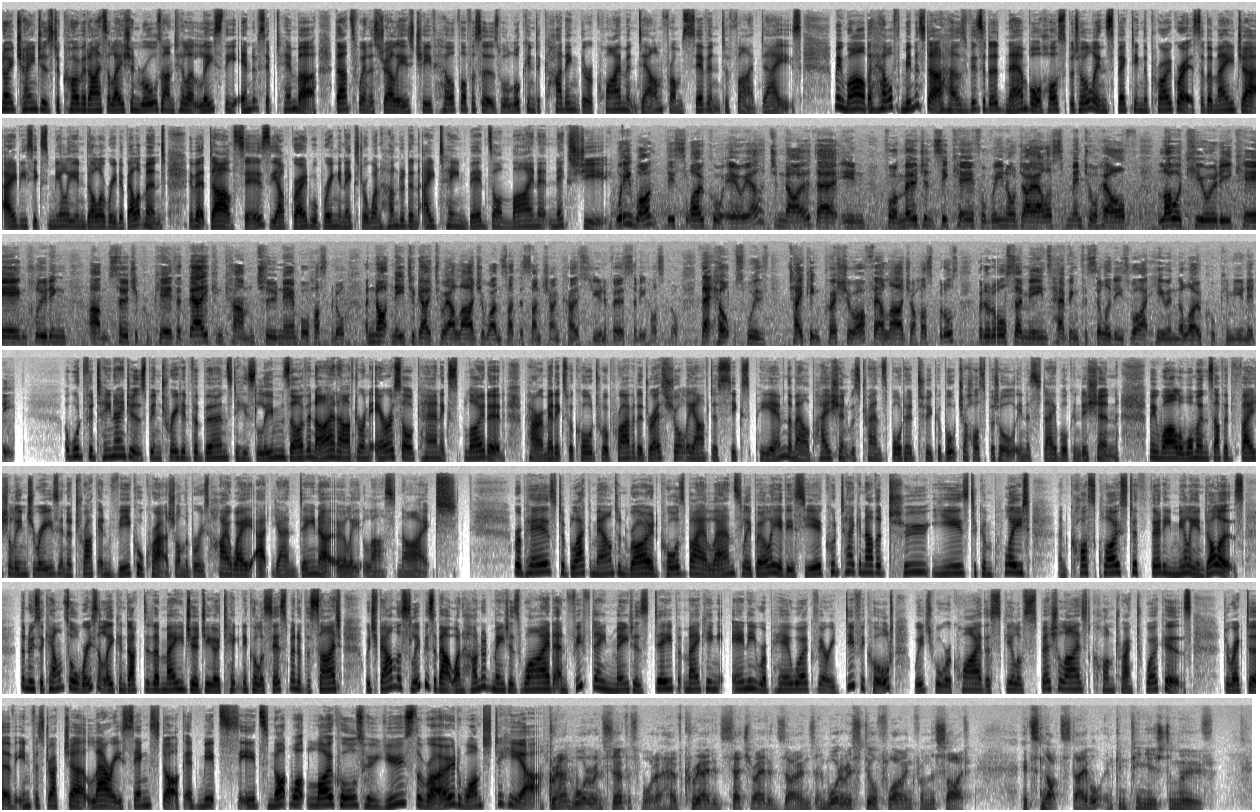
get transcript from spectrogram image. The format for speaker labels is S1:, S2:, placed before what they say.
S1: No changes to COVID isolation rules until at least the end of September. That's when Australia's chief health officers will look into cutting the requirement down from seven to five days. Meanwhile, the health minister has visited Nambour Hospital inspecting the progress of a major $86 million redevelopment. Yvette D'Ath says the upgrade will bring an extra 118 beds online next year.
S2: We want this local area to know that in for emergency care, for renal dialysis, mental health, low acuity care, including um, surgical care, that they can come to Nambour Hospital and not need to go to our larger ones like the Sunshine Coast University Hospital. That helps with taking pressure off our larger hospitals, but it also means having facilities right here in the local community.
S1: A Woodford teenager has been treated for burns to his limbs overnight after an aerosol can exploded. Paramedics were called to a private address shortly after 6 pm. The male patient was transported to Caboolture Hospital in a stable condition. Meanwhile, a woman suffered facial injuries in a truck and vehicle crash on the Bruce Highway at Yandina early last night. Repairs to Black Mountain Road caused by a landslip earlier this year could take another two years to complete and cost close to $30 million. The Noosa Council recently conducted a major geotechnical assessment of the site, which found the slip is about 100 metres wide and 15 metres deep, making any repair work very difficult, which will require the skill of specialised contract workers. Director of Infrastructure Larry Sengstock admits it's not what locals who use the road want to hear.
S3: Groundwater and surface water have created saturated zones, and water is still flowing from the site. It's not stable and continues to move.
